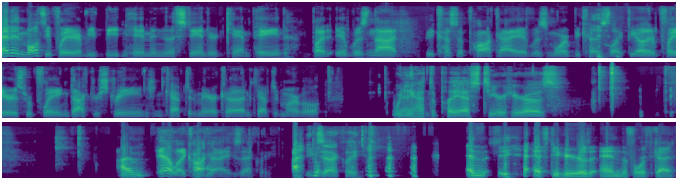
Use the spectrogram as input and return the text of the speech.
And in multiplayer we've beaten him in the standard campaign, but it was not because of Hawkeye. It was more because like the other players were playing Doctor Strange and Captain America and Captain Marvel. When you have to play S tier heroes. I'm Yeah, like Hawkeye, exactly. Exactly. and S tier heroes and the fourth guy.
